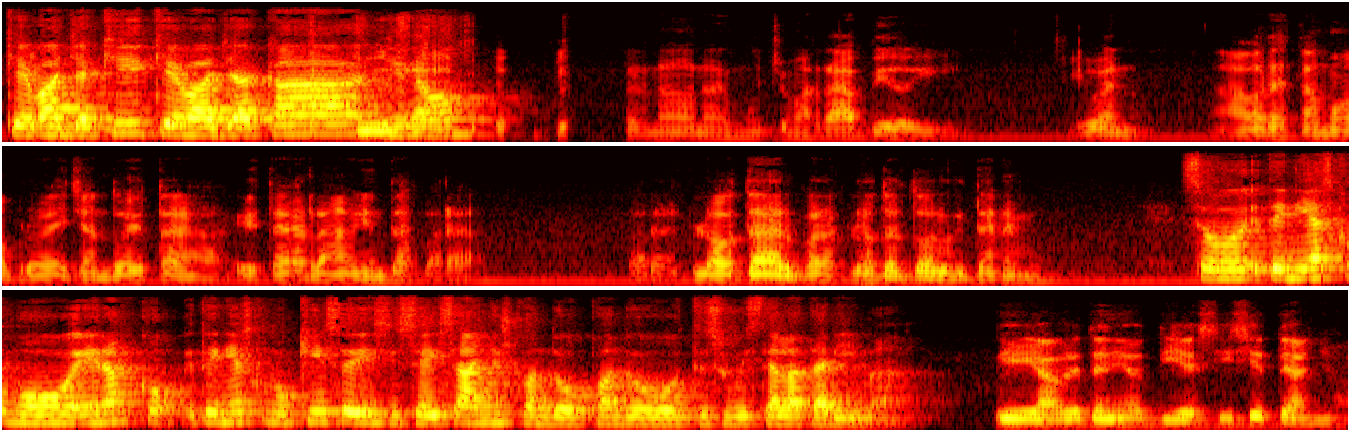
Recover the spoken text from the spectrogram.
Que vaya aquí, que vaya acá, y no... Pero no, no, es mucho más rápido y, y bueno, ahora estamos aprovechando estas herramientas para, para explotar, para explotar todo lo que tenemos. So, tenías como, eran, tenías como 15, 16 años cuando, cuando te subiste a la tarima. Y habré tenido 17 años.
